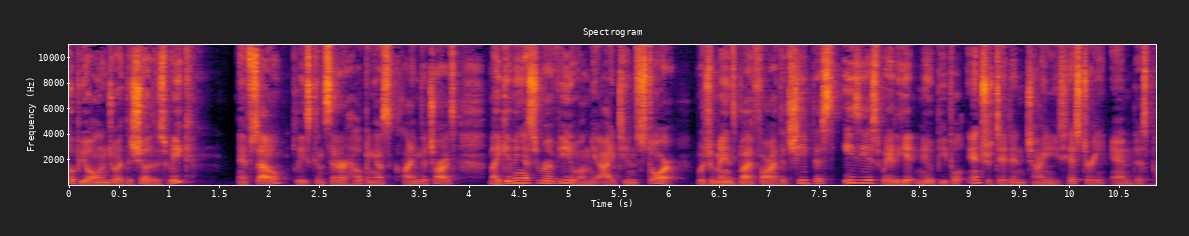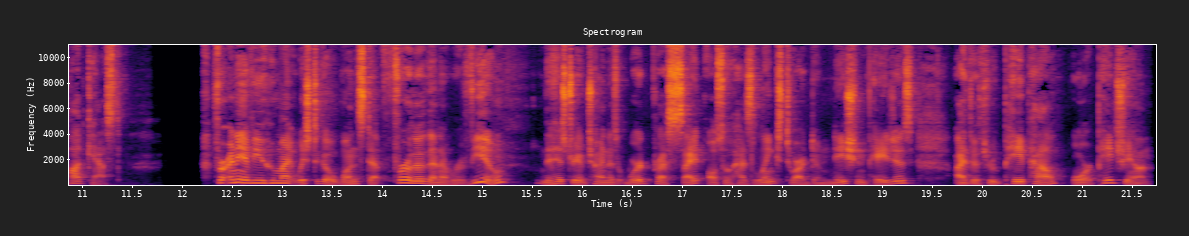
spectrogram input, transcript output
hope you all enjoyed the show this week. If so, please consider helping us climb the charts by giving us a review on the iTunes Store, which remains by far the cheapest, easiest way to get new people interested in Chinese history and this podcast. For any of you who might wish to go one step further than a review, the History of China's WordPress site also has links to our donation pages, either through PayPal or Patreon.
